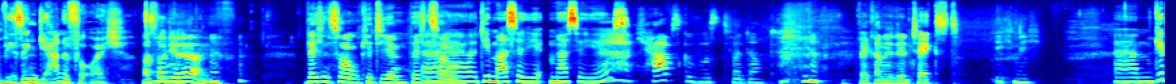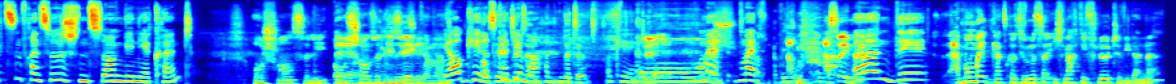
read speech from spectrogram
Wir singen gerne für euch. Was wollt ihr hören? Welchen Song, Kitty? Welchen Song? Äh, die Marseill- Marseillaise. Ich hab's gewusst, verdammt. Wer kann denn den Text? Ich nicht. Ähm, Gibt es einen französischen Song, den ihr könnt? Aux Champs-Élysées. Oh, Champs-Élysées kann man. Ja, okay, das Okay, könnt ihr bitte, machen. Bitte. Okay. Moment, Moment. Achso, eben. Ah, Moment, ganz kurz, wir müssen, ich mach die Flöte wieder, ne?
